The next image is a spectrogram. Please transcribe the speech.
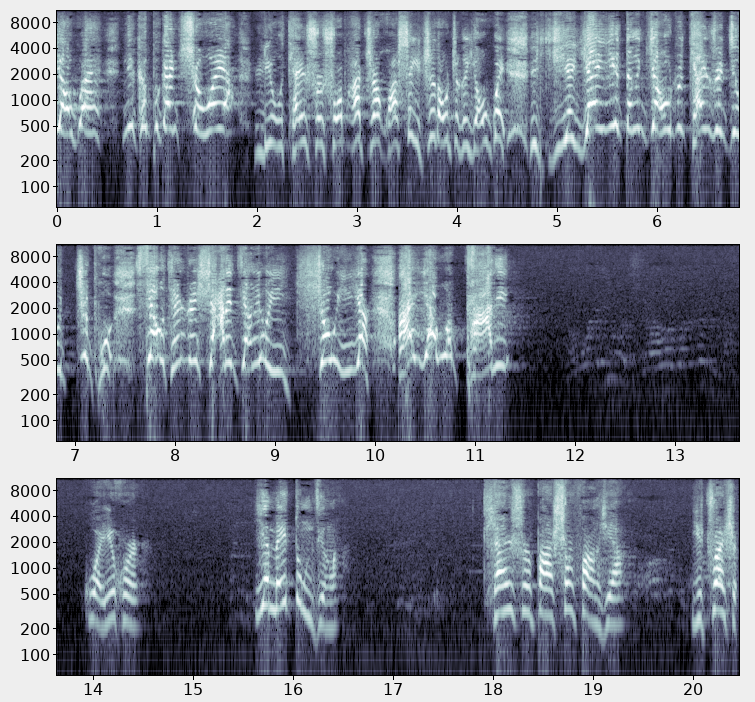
妖怪，你可不敢吃我呀！刘天顺说怕这话，谁知道这个妖怪一眼一瞪，咬住天顺就直扑。小天顺吓得将有一手一扬，哎呀，我怕你！过一会儿也没动静了。天顺把手放下，一转身，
